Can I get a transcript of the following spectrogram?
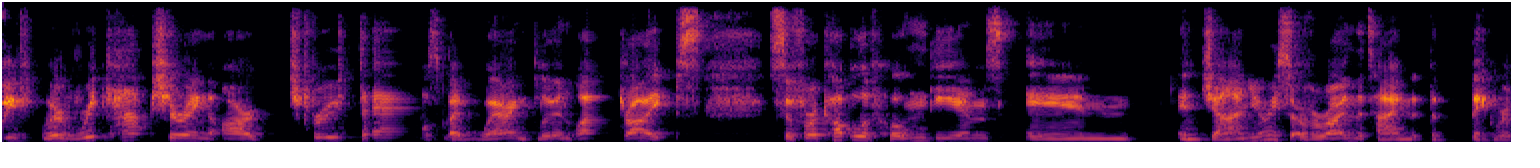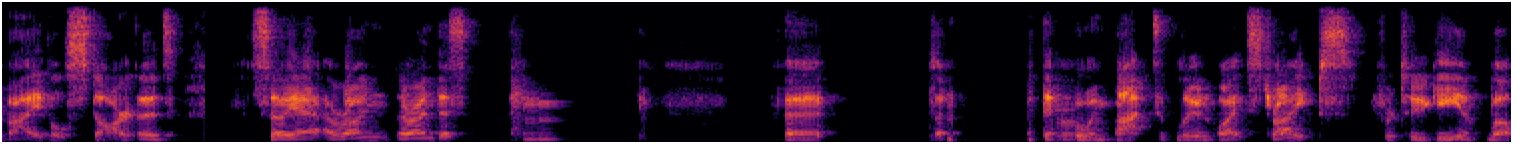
We've, we're recapturing our true selves by wearing blue and white stripes. So for a couple of home games in in january sort of around the time that the big revival started. So yeah around around this the they were going back to blue and white stripes for two games. Well,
